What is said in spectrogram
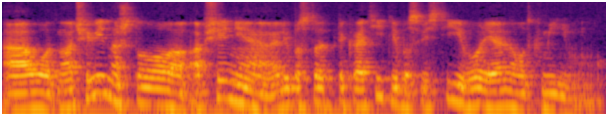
А, вот, но очевидно, что общение либо стоит прекратить, либо свести его реально вот к минимуму.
